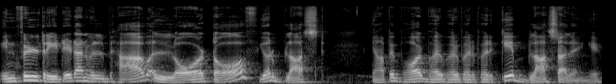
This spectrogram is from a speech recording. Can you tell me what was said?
infiltrated and will have a lot of your blast. यहाँ पे बहुत भर भर भर भर के blast आ जाएँगे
